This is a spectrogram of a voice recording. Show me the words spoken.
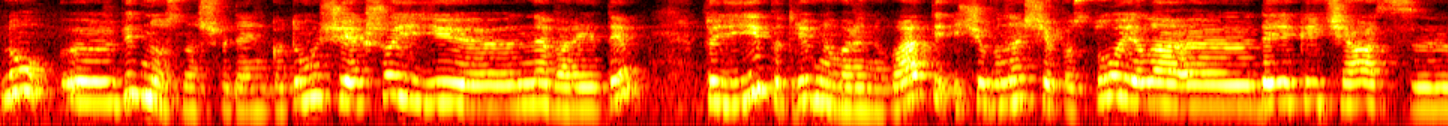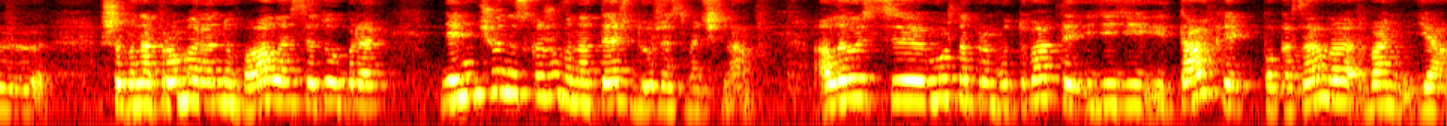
Ну, е, відносно швиденько, тому що якщо її е, не варити, то її потрібно маринувати і щоб вона ще постояла е, деякий час, щоб вона промаринувалася добре. Я нічого не скажу, вона теж дуже смачна. Але ось можна приготувати її і так, як показала вам я.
